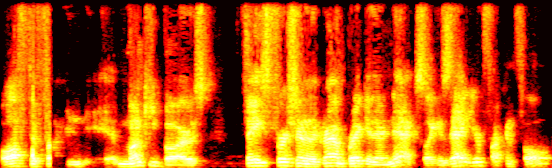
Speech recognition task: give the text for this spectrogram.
off the fucking monkey bars face first into the ground, breaking their necks, like is that your fucking fault?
